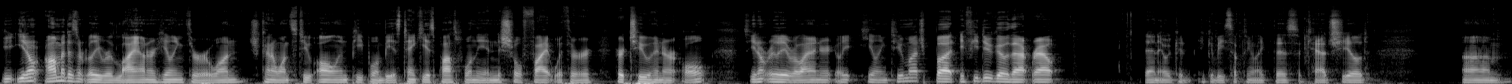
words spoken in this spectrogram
you, you don't. Ama doesn't really rely on her healing through her one. She kind of wants to all in people and be as tanky as possible in the initial fight with her her two and her ult. So you don't really rely on your healing too much. But if you do go that route, then it could it could be something like this: a Cad Shield. Um,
